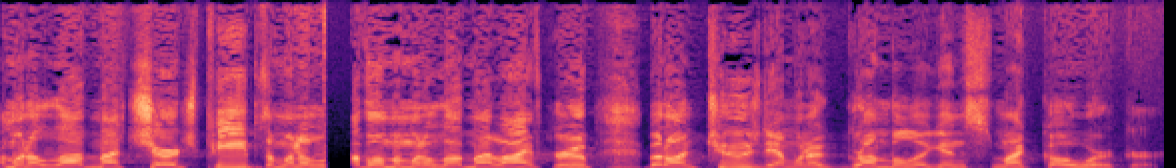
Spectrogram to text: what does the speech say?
I'm going to love my church peeps. I'm going to love them. I'm going to love my life group. But on Tuesday, I'm going to grumble against my coworker.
